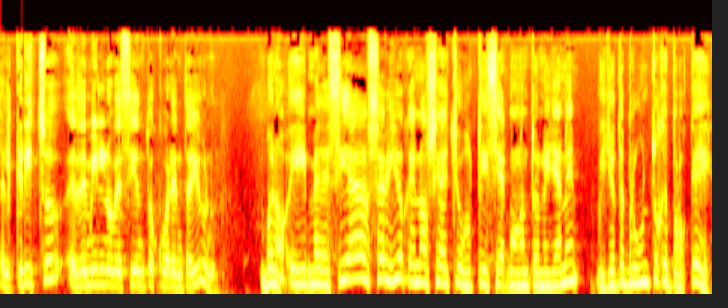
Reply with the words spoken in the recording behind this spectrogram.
El Cristo es de 1941. Bueno, y me decía Sergio que no se ha hecho justicia con Antonio Llanes, y yo te pregunto que por qué.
